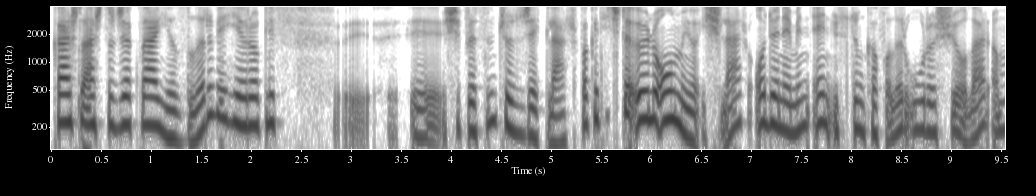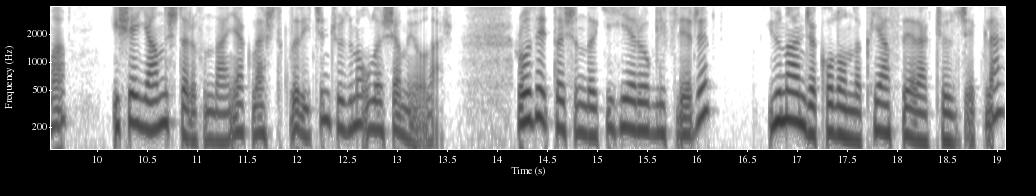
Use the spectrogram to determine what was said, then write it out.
Karşılaştıracaklar yazıları ve hieroglif e, e, şifresini çözecekler. Fakat hiç de öyle olmuyor işler. O dönemin en üstün kafaları uğraşıyorlar ama işe yanlış tarafından yaklaştıkları için çözüme ulaşamıyorlar. Rozet taşındaki hieroglifleri Yunanca kolonla kıyaslayarak çözecekler.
